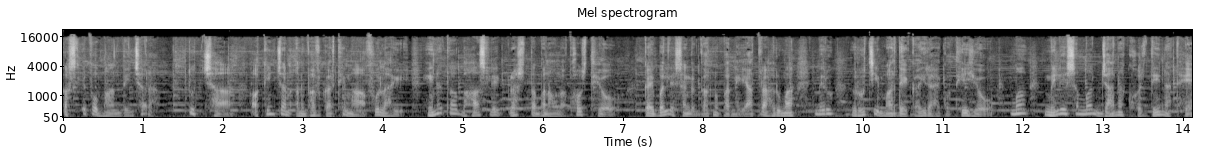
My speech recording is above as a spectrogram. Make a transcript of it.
कसले पो मान दिन्छ र? तुच्छ अकिञ्चन अनुभव गर्थे म आफूलाई। हिन त भासले ग्रस्त बनाउन खोज्थ्यो। कैबल्यसँग गर्नुपर्ने यात्राहरूमा मेरो रुचि मर्दै गइरहेको थियो। म मिलेसम्म जान खोज्दिनथे।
